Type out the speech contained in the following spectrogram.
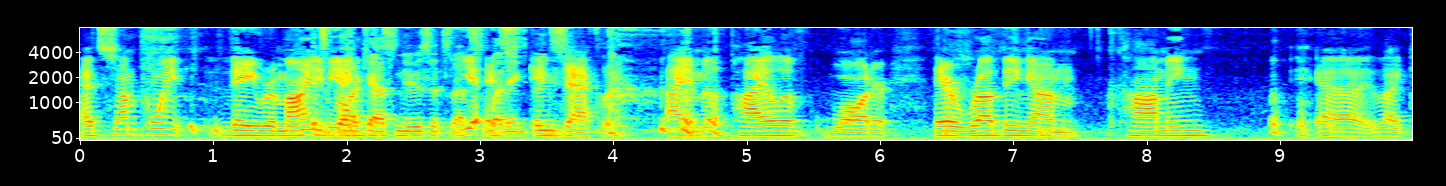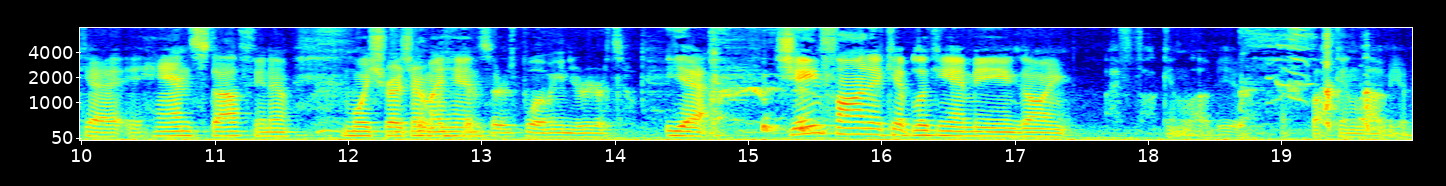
at some point they reminded it's me. I- broadcast news. It's that yeah, sweating thing. exactly. I am a pile of water. They're rubbing um, calming, uh, like uh, hand stuff. You know, moisturizer on my hands. There's blowing in your ear. It's okay. Yeah. Jane Fonda kept looking at me and going, "I fucking love you. I fucking love you."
